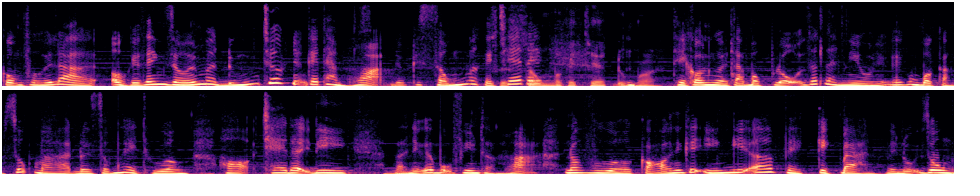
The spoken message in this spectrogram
cộng với là ở cái ranh giới mà đứng trước những cái thảm họa những cái sống và cái Sự chết ấy sống và cái chết đúng rồi. thì con người ta bộc lộ rất là nhiều những cái cung bậc cảm xúc mà đời sống ngày thường họ che đậy đi và những cái bộ phim thảm họa nó vừa có những cái ý nghĩa về kịch bản về nội dung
